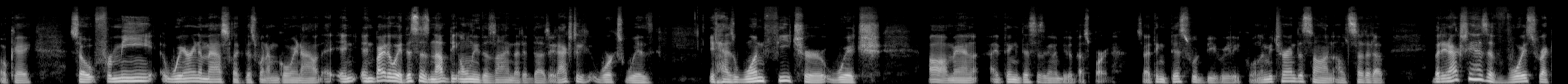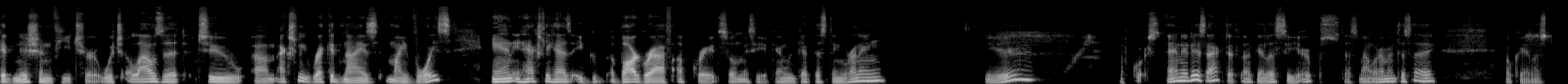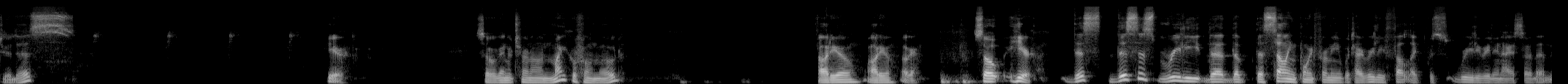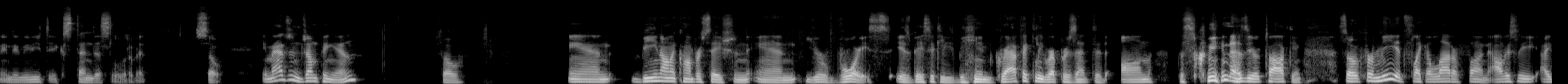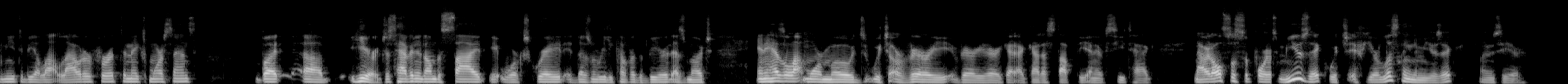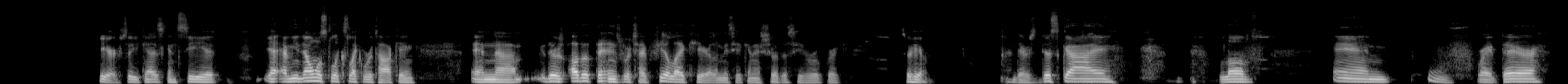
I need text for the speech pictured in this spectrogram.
Okay. So for me, wearing a mask like this when I'm going out, and, and by the way, this is not the only design that it does. It actually works with, it has one feature which, oh man, I think this is going to be the best part. So I think this would be really cool. Let me turn this on. I'll set it up. But it actually has a voice recognition feature which allows it to um, actually recognize my voice and it actually has a, a, bar graph upgrade. So let me see can we get this thing running? Here of course. And it is active. Okay let's see. Here oops that's not what i meant to say. Okay let's do this. Here. So we're going to turn on microphone mode audio audio okay so here this this is really the, the the selling point for me, which I really felt like was really really nice. So that we need to extend this a little bit. So imagine jumping in, so and being on a conversation, and your voice is basically being graphically represented on the screen as you're talking. So for me, it's like a lot of fun. Obviously, I need to be a lot louder for it to make more sense. But uh, here, just having it on the side, it works great. It doesn't really cover the beard as much and it has a lot more modes, which are very, very, very good. I got to stop the NFC tag. Now it also supports music, which if you're listening to music, let me see here. Here, so you guys can see it. Yeah, I mean, it almost looks like we're talking. And um, there's other things which I feel like here. Let me see. Can I show this here real quick? So here, there's this guy, love, and oof, right there.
